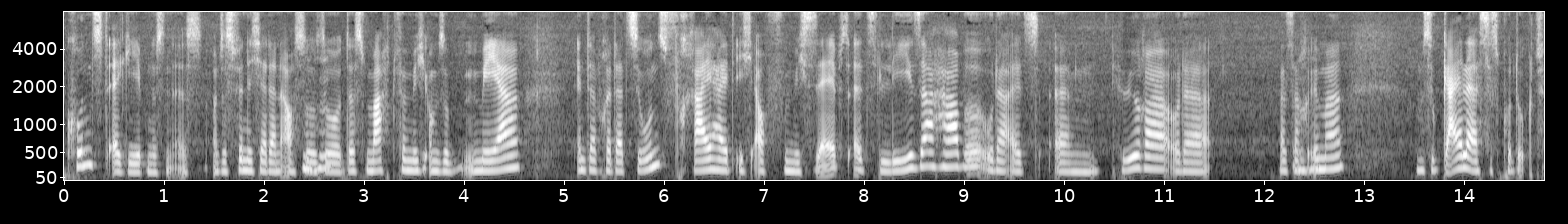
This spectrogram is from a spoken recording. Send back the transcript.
Kunstergebnissen ist. Und das finde ich ja dann auch so, mhm. so, das macht für mich umso mehr Interpretationsfreiheit ich auch für mich selbst als Leser habe oder als ähm, Hörer oder was auch mhm. immer, umso geiler ist das Produkt.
